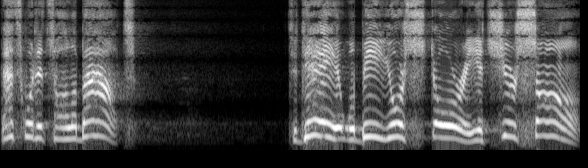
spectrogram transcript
That's what it's all about. Today it will be your story, it's your song.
